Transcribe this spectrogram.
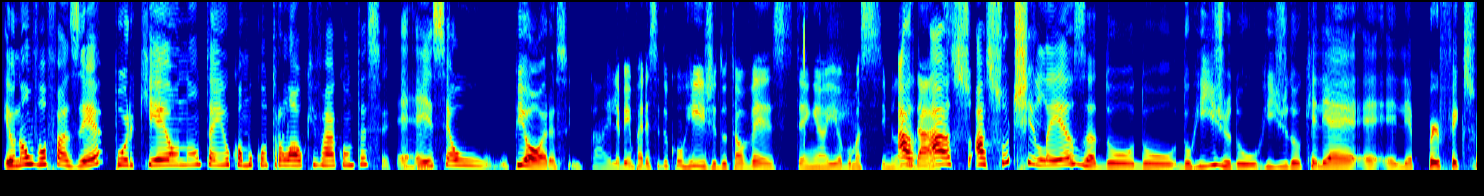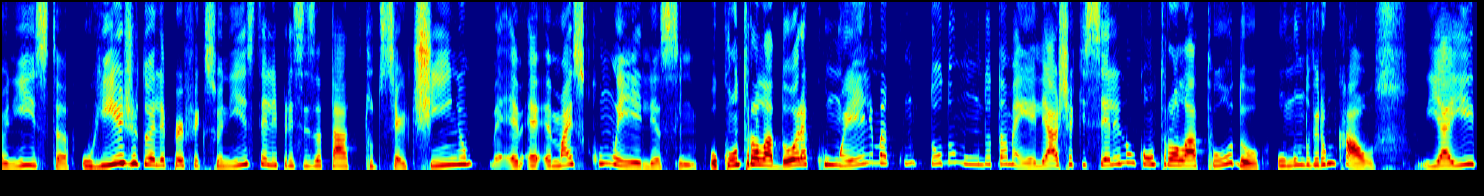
eu não vou fazer porque eu não tenho como controlar o que vai acontecer. É- esse é o, o pior, assim. Tá, ele é bem parecido com o rígido, talvez? Tem aí algumas A, similaridades? a, su- a sutileza do, do, do rígido, o rígido que ele é, é- ele é perfeccionista, o rígido ele é perfeccionista, ele precisa estar tudo certinho, é, é- é mais com ele, assim. O controlador é com ele, mas com todo mundo também. Ele acha que se ele não controlar tudo, o mundo vira um caos. E aí,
